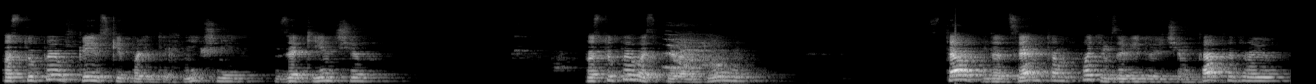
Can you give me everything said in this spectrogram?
поступив в Київський політехнічний, закінчив, поступив в аспірантуру, став доцентом, потім завідуючим кафедрою.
